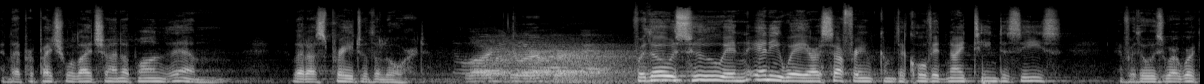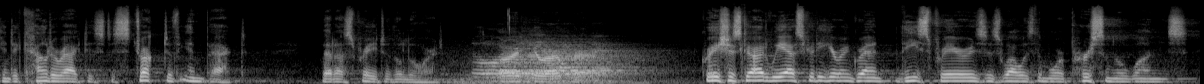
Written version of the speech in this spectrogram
and let perpetual light shine upon them. Let us pray to the Lord. Lord, hear our prayer. For those who in any way are suffering from the COVID 19 disease, and for those who are working to counteract its destructive impact, let us pray to the Lord. Lord, hear our prayer. Gracious God, we ask you to hear and grant these prayers as well as the more personal ones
